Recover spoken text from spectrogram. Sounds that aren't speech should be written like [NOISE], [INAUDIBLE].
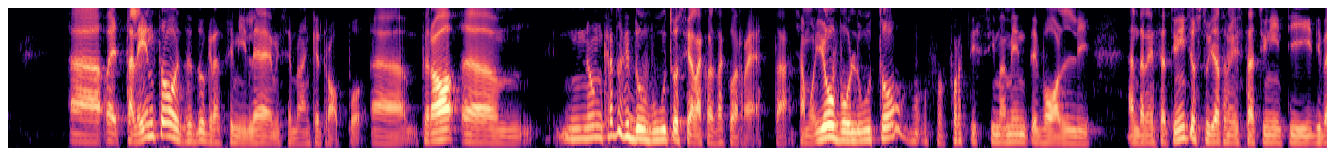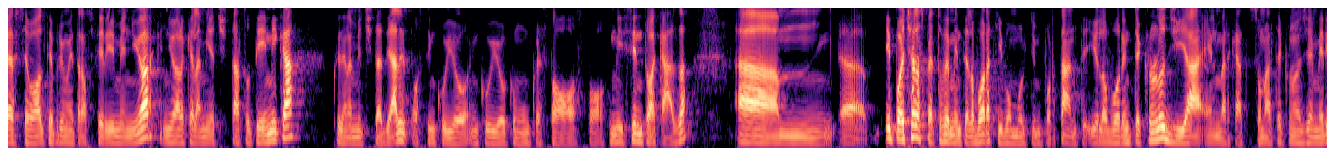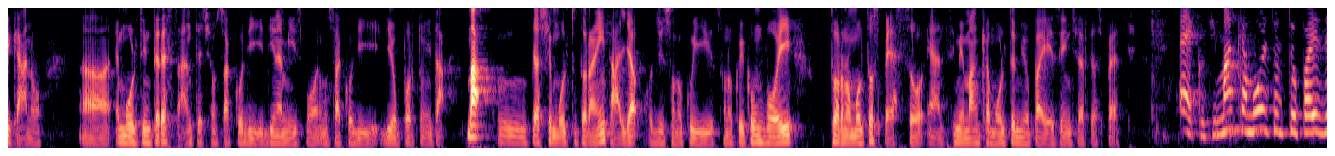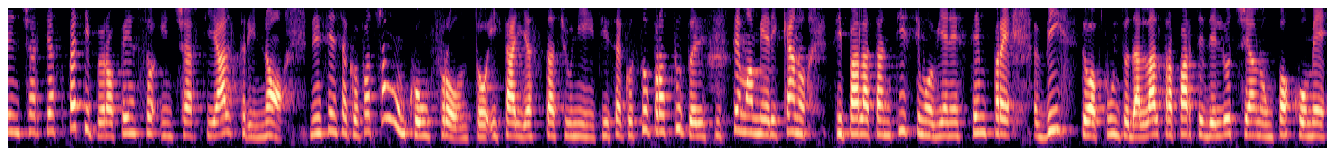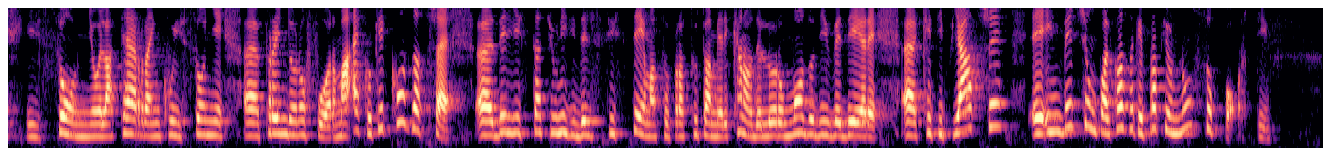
Uh, beh, talento, Zedu, grazie mille, mi sembra anche troppo, uh, però um, non credo che dovuto sia la cosa corretta. Diciamo, io ho voluto, fortissimamente volli, andare negli Stati Uniti, ho studiato negli Stati Uniti diverse volte prima di trasferirmi a New York, New York è la mia città totemica, quindi la mia città ideale, il posto in cui io, in cui io comunque sto, sto, mi sento a casa. Um, uh, e poi c'è l'aspetto ovviamente lavorativo molto importante. Io lavoro in tecnologia e il mercato, insomma, la tecnologia americano uh, è molto interessante, c'è un sacco di dinamismo e un sacco di, di opportunità. Ma mm, mi piace molto tornare in Italia, oggi sono qui, sono qui con voi, torno molto spesso e anzi mi manca molto il mio paese in certi aspetti. Ecco, ti manca molto il tuo paese in certi aspetti, però penso in certi altri no. Nel senso che facciamo un confronto Italia-Stati Uniti, ecco, soprattutto il sistema americano si parla tantissimo, viene sempre visto appunto dall'altra parte dell'oceano un po' come il sogno, la terra in cui i sogni eh, prendono forma. Ecco, che cosa c'è eh, degli Stati Uniti, del sistema soprattutto americano, del loro modo di vedere eh, che ti piace e invece un qualcosa che proprio non sopporti?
